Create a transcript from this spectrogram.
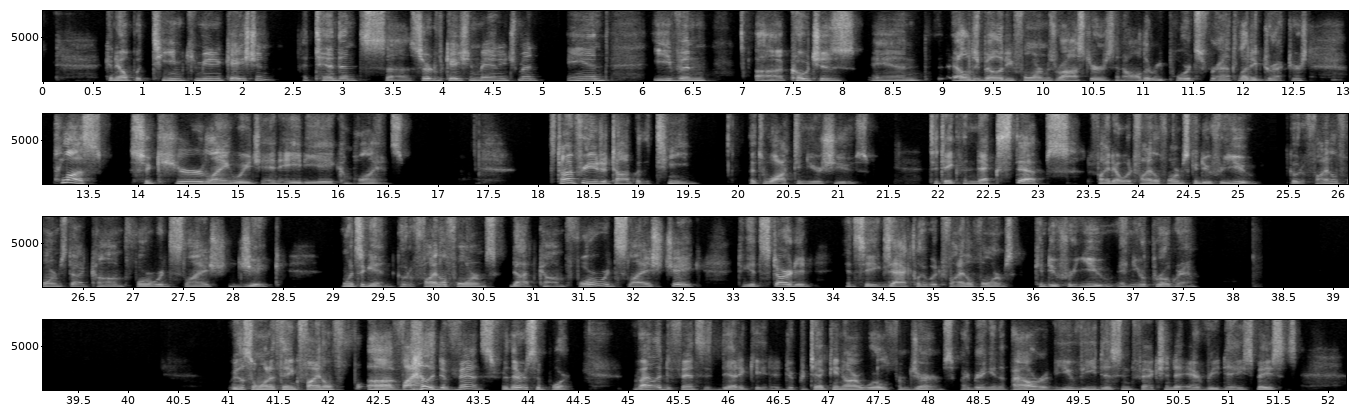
can help with team communication, attendance, uh, certification management, and even uh, coaches and eligibility forms, rosters, and all the reports for athletic directors, plus secure language and ADA compliance. It's time for you to talk with a team that's walked in your shoes. To take the next steps to find out what Final Forms can do for you, go to finalforms.com forward slash Jake. Once again, go to finalforms.com forward slash Jake to get started and see exactly what Final Forms can do for you and your program. We also want to thank Final uh, Violet Defense for their support. Violet Defense is dedicated to protecting our world from germs by bringing the power of UV disinfection to everyday spaces.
